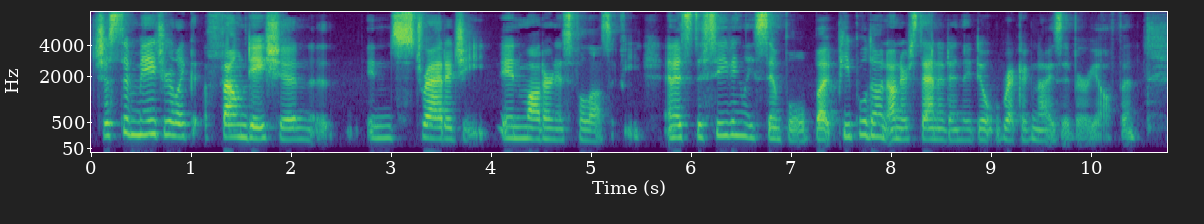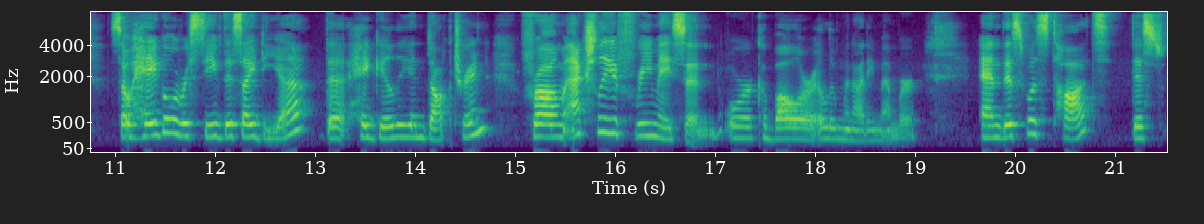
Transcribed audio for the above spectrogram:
just a major like foundation in strategy in modernist philosophy. And it's deceivingly simple, but people don't understand it and they don't recognize it very often. So Hegel received this idea, the Hegelian doctrine, from actually a Freemason or a Cabal or Illuminati member. And this was taught, this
